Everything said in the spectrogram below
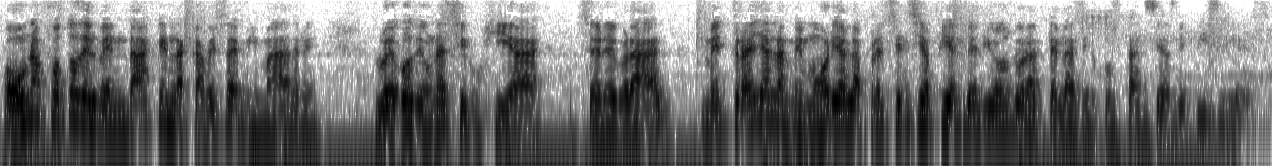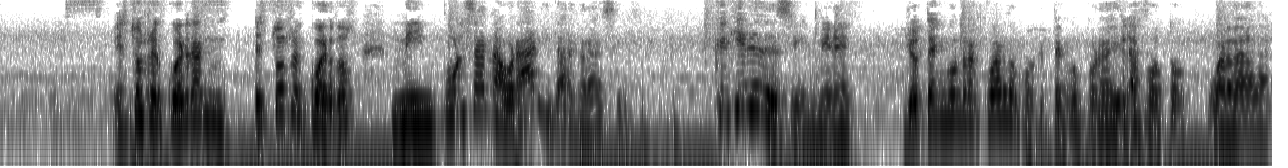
o una foto del vendaje en la cabeza de mi madre, luego de una cirugía cerebral, me trae a la memoria la presencia fiel de Dios durante las circunstancias difíciles. Estos, recuerdos me impulsan a orar y dar gracias. ¿Qué quiere decir? Mire, yo tengo un recuerdo porque tengo por ahí la foto guardada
